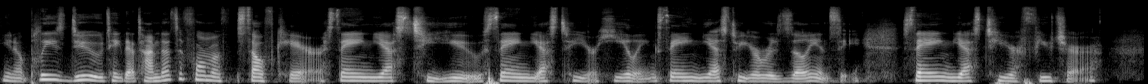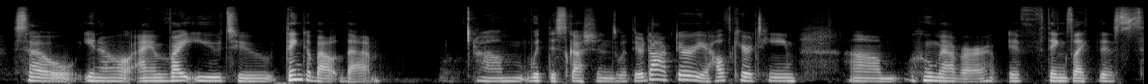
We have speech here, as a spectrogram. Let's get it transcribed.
you know, please do take that time. That's a form of self care, saying yes to you, saying yes to your healing, saying yes to your resiliency, saying yes to your future. So, you know, I invite you to think about that um, with discussions with your doctor, your healthcare team, um, whomever, if things like this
